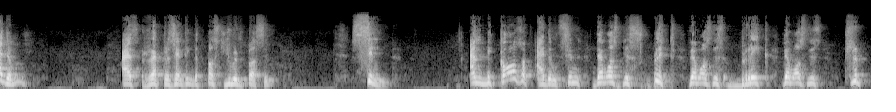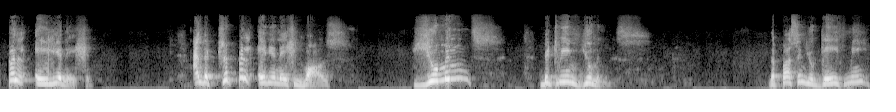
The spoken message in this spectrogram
Adam, as representing the first human person, sinned. And because of Adam's sin, there was this split, there was this break, there was this triple alienation. And the triple alienation was humans between humans. The person you gave me,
